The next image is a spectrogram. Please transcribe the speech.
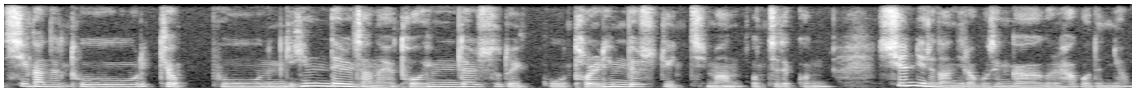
시간을 돌이켜 보는 게 힘들잖아요. 더 힘들 수도 있고 덜 힘들 수도 있지만 어찌됐건 쉬운 일은 아니라고 생각을 하거든요.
